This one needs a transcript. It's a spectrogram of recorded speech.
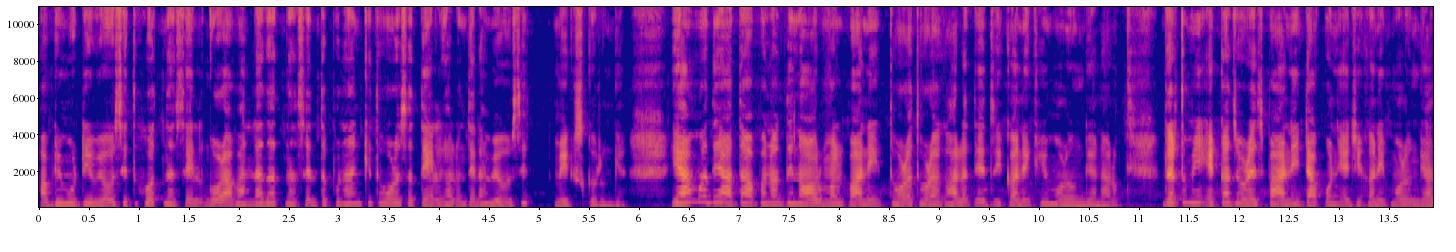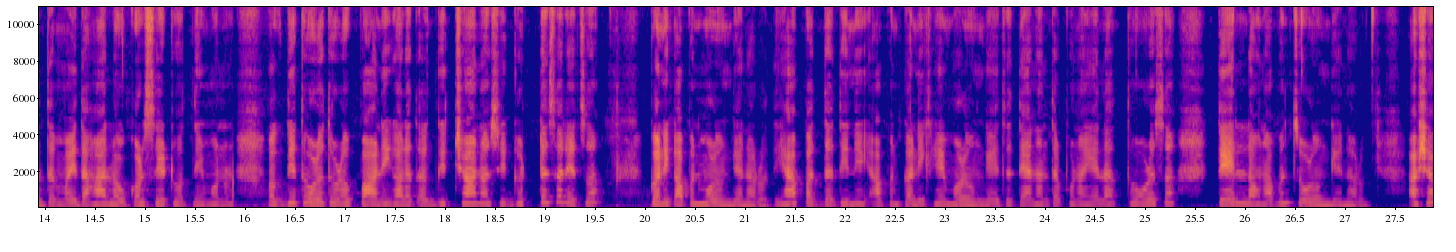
आपली मोठी व्यवस्थित होत नसेल गोळा बांधला जात नसेल तर पुन्हा आणखी थोडंसं तेल घालून त्याला व्यवस्थित मिक्स करून घ्या. यामध्ये आता आपण अगदी नॉर्मल पाणी थोडं थोडं घालत याची कणिक ही मळून घेणार आहोत. जर तुम्ही एकाच वेळेस पाणी टाकून याची कणिक मळून घ्याल तर मैदा हा लवकर सेट होत नाही म्हणून अगदी थोडं थोडं पाणी घालत अगदी छान अशी घट्टसर याचं कणिक आपण मळून घेणार आहोत. ह्या पद्धतीने आपण कणिक हे मळून घ्यायचं त्यानंतर पुन्हा याला थोडंसं तेल लावून आपण चोळून घेणार आहोत. अशा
